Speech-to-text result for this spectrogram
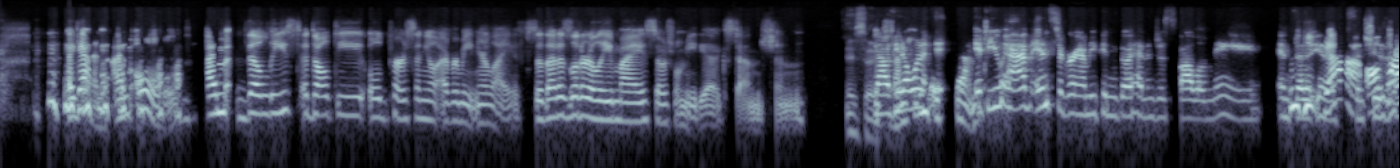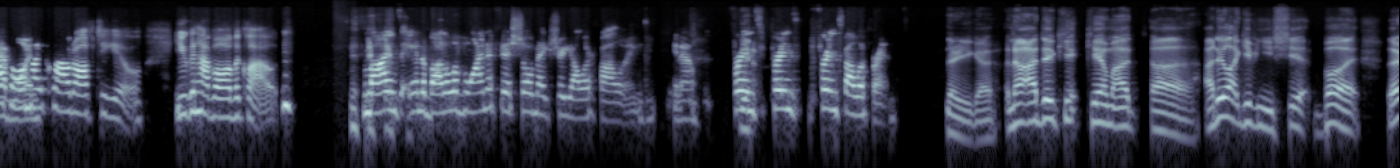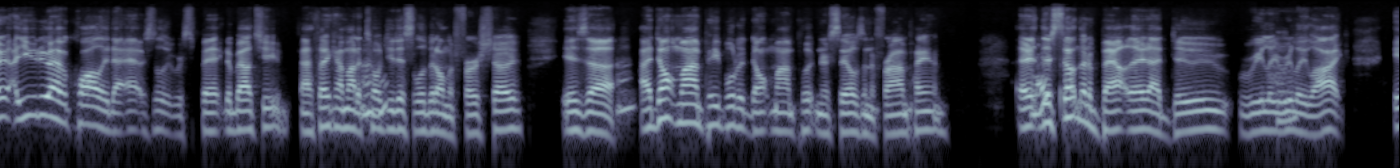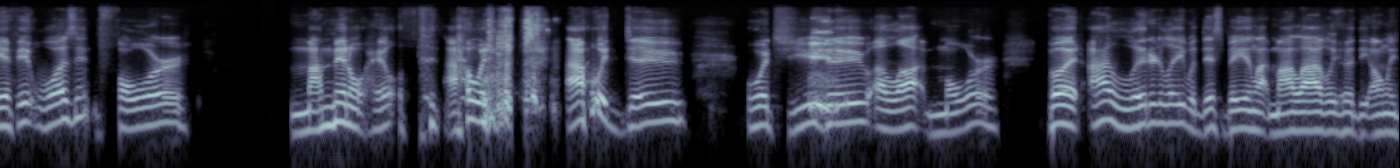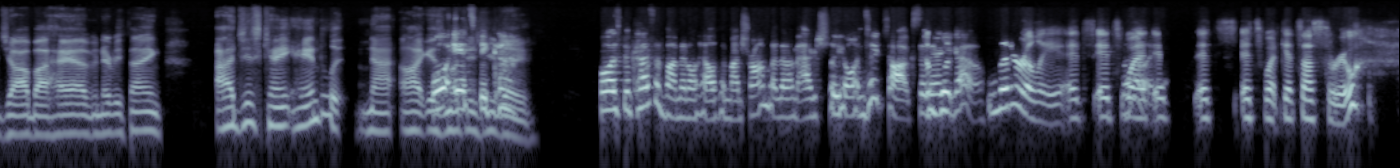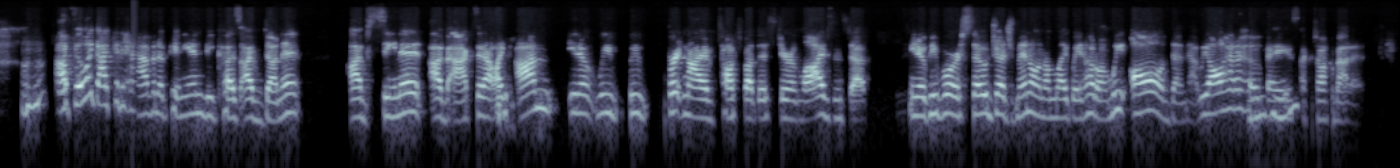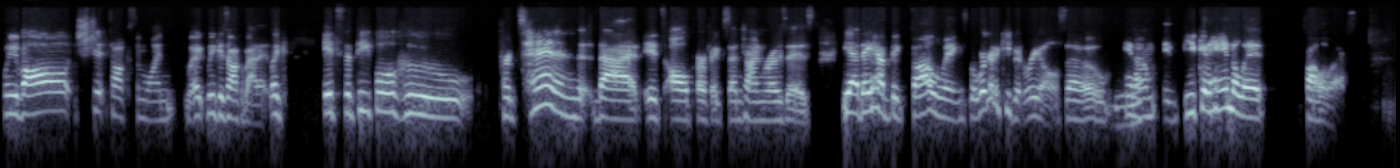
Again, I'm old. I'm the least adulty old person you'll ever meet in your life. So that is literally my social media extension. It's a, Now, if you don't want to, if you have Instagram, you can go ahead and just follow me instead of, you know, yeah, since I'll doesn't pass have all one. my cloud off to you. You can have all the clout. Mine's and a bottle of wine official. Make sure y'all are following, you know, friends, friends, friends follow friends. There you go. No, I do, Kim. I uh, I do like giving you shit, but there you do have a quality that I absolutely respect about you. I think I might have told you this a little bit on the first show. Is uh, Mhm. I don't mind people that don't mind putting themselves in the frying pan. There- Nope. There's something about that I do really, Mhm. really like. If it wasn't for my mental health, I would, I would do what you do a lot more. But I literally, with this being like my livelihood, the only job I have and everything, I just can't handle it not like as Well, much it's as you because- do. Well, it's because of my mental health and my trauma that I'm actually on TikTok. So there you go. Literally, it's it's what it's it's it's what gets us through. Mhm. I feel like I can have an opinion because I've done it. I've seen it. I've acted out. Like I'm, you know, we we Britt and I have talked about this during lives and stuff. You know, people are so judgmental, and I'm like, wait, hold on. We all have done that. We all had a hoe Mhm. face. I could talk about it. We've all shit talked someone. Like, we could talk about it. Like it's the people who pretend that it's all perfect sunshine roses. Yeah, they have big followings, but we're gonna keep it real. So you Yeah. know, if you can handle it, follow us.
